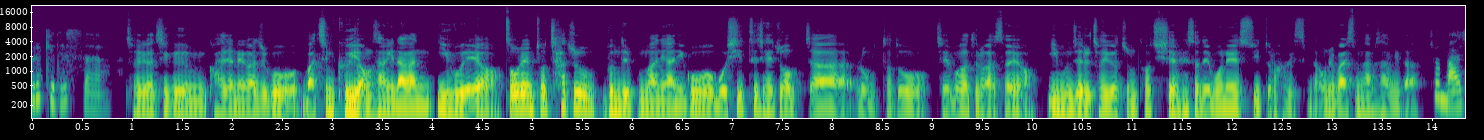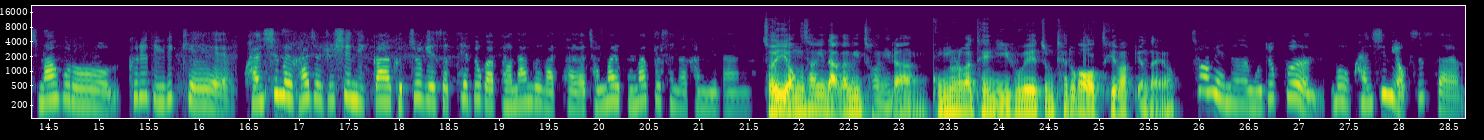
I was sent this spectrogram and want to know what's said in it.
그렇게 됐어요. 저희가 지금 관련해 가지고 마침 그 영상이 나간 이후에요. 소렌토 차주 분들뿐만이 아니고 뭐 시트 제조업자로부터도 제보가 들어와서요. 이 문제를 저희가 좀 더 취재를 해서 내보낼 수 있도록 하겠습니다. 오늘 말씀 감사합니다. 좀 마지막으로 그래도 이렇게 관심을 가져주시니까 그쪽에서 태도가 변한 것 같아요. 정말 고맙게 생각합니다. 저희 영상이 나가기 전이랑 공론화가 된 이후에 좀 태도가 어떻게 바뀌었나요? 처음에는 무조건 뭐 관심이 없었어요.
